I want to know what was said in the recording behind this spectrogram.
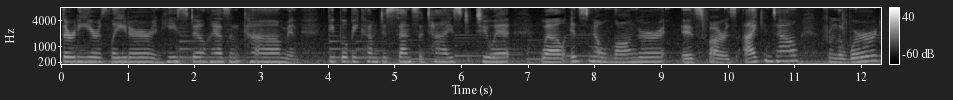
30 years later, and he still hasn't come, and people become desensitized to it. Well, it's no longer, as far as I can tell, from the word,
